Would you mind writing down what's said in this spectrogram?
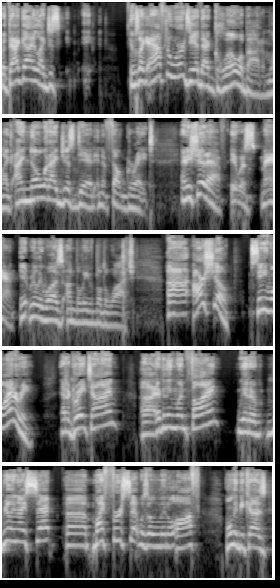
But that guy, like, just it was like afterwards he had that glow about him. Like, I know what I just did and it felt great. And he should have. It was, man, it really was unbelievable to watch. Uh, our show, City Winery, had a great time. Uh, everything went fine. We had a really nice set. Uh, my first set was a little off only because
